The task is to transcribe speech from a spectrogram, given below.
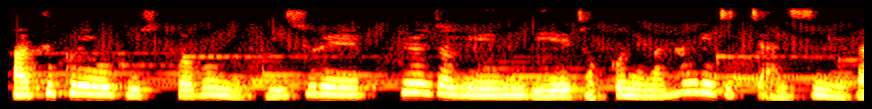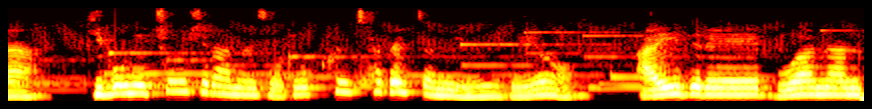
아트크레오 교수법은 미술의 표현적인 미에 접근에만 한계짓지 않습니다. 기본에 충실하면서도 큰 차별점이 있는데요. 아이들의 무한한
